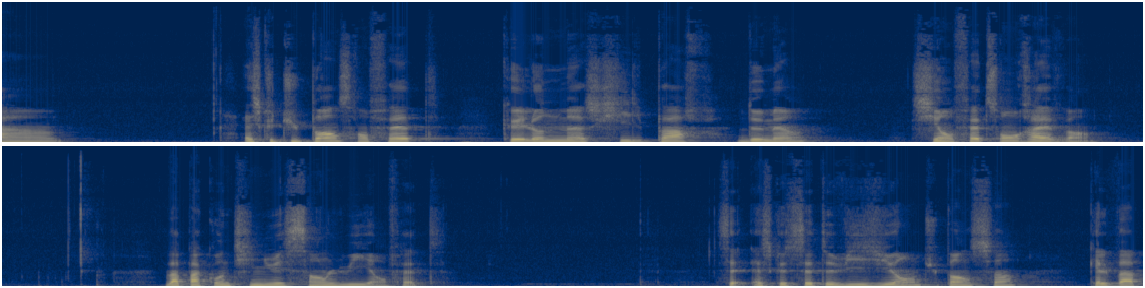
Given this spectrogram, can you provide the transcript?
Euh, est-ce que tu penses en fait que Elon Musk, il part demain, si en fait son rêve va pas continuer sans lui en fait? Est-ce que cette vision, tu penses qu'elle va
